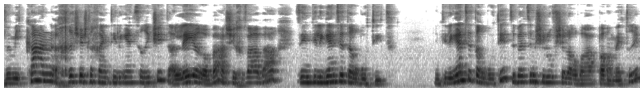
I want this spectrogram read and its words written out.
ומכאן, אחרי שיש לך אינטליגנציה רגשית, הלייר הבא, השכבה הבאה, זה אינטליגנציה תרבותית. אינטליגנציה תרבותית זה בעצם שילוב של ארבעה פרמטרים.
